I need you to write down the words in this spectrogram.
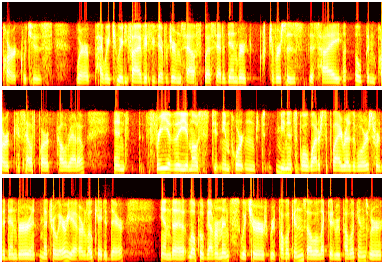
Park, which is where Highway 285, if you've ever driven southwest out of Denver, traverses this high uh, open park, South Park, Colorado and three of the most important municipal water supply reservoirs for the Denver metro area are located there. And the local governments, which are Republicans, all elected Republicans, were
